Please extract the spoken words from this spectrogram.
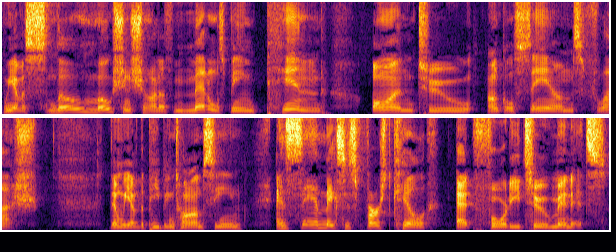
We have a slow motion shot of medals being pinned onto Uncle Sam's flesh. Then we have the peeping Tom scene, and Sam makes his first kill at 42 minutes.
